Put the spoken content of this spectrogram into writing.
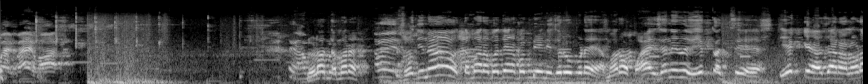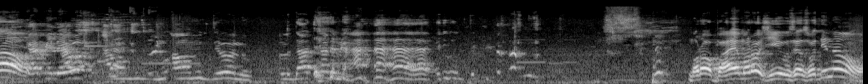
ભાઈ ભાઈ વાહ લોડા તમારે શોધીને આવો. તમારા બધાને બબ્બે ની જરૂર પડે. મારો ભાઈ છે ને એક જ છે. એક કે હજાર લોડા. દેવાનું દાંત કાઢે ને મારો ભાઈ મારો જીવ છે શોધીને આવો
